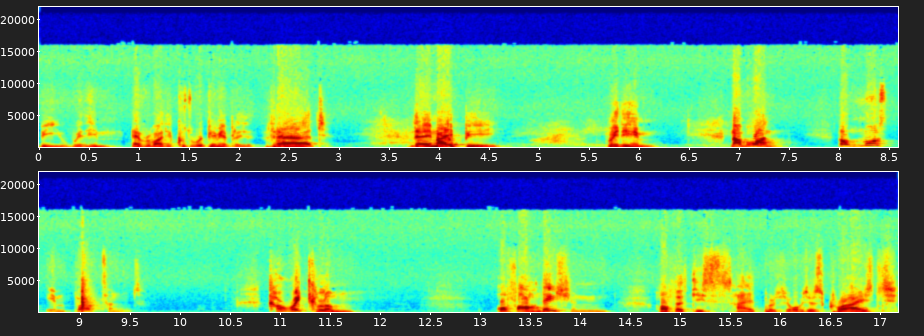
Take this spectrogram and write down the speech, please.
be with him. Everybody, could you repeat me, please? That they might be with him. Number one, the most important curriculum or foundation of the discipleship of Jesus Christ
